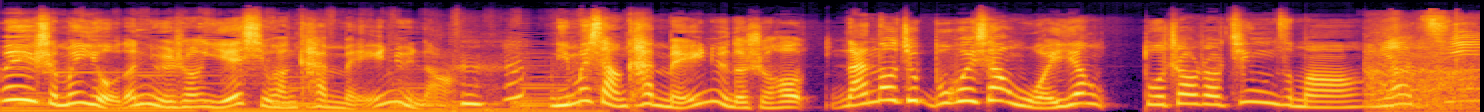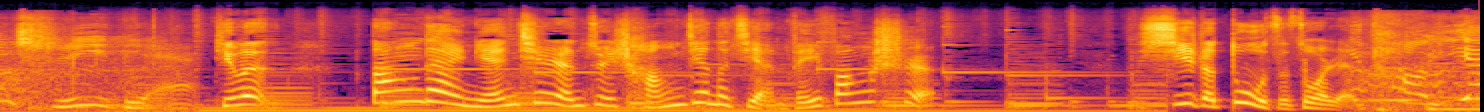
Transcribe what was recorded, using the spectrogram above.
为什么有的女生也喜欢看美女呢？你们想看美女的时候，难道就不会像我一样多照照镜子吗？你要矜持一点。提问：当代年轻人最常见的减肥方式？吸着肚子做人。讨厌。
